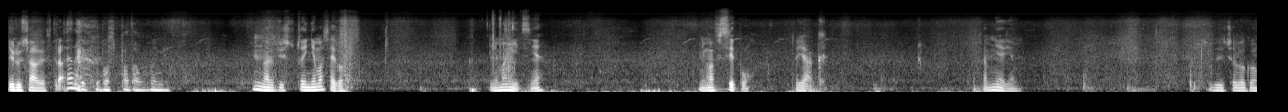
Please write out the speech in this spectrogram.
i ruszamy w trasę. Tędy chyba spadał węgiel. No ale wiesz, tutaj nie ma tego. Nie ma nic, nie? Nie ma wsypu. To jak? Tam nie wiem. Sobie trzeba go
